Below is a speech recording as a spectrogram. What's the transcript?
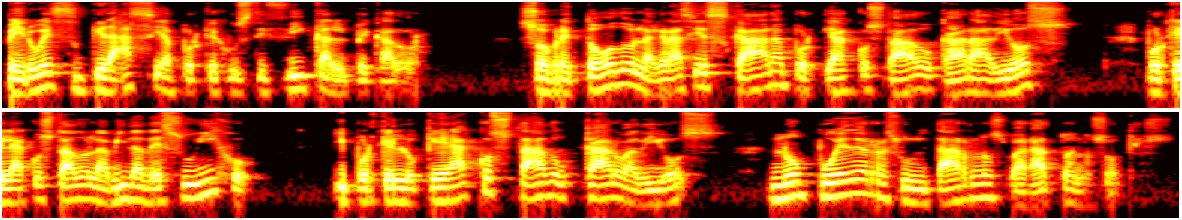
pero es gracia porque justifica al pecador. Sobre todo la gracia es cara porque ha costado cara a Dios, porque le ha costado la vida de su Hijo, y porque lo que ha costado caro a Dios no puede resultarnos barato a nosotros.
